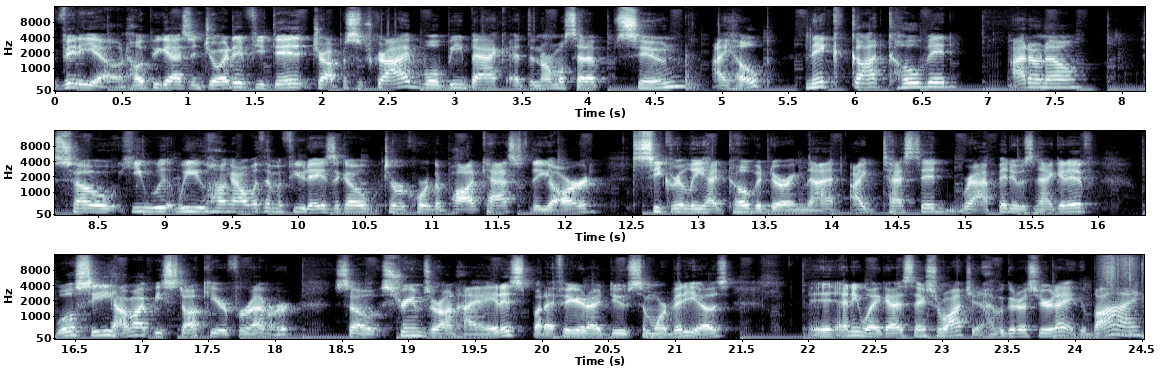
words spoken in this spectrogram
video, and hope you guys enjoyed it. If you did, drop a subscribe. We'll be back at the normal setup soon. I hope. Nick got COVID. I don't know. So he we hung out with him a few days ago to record the podcast, The Yard. Secretly had COVID during that. I tested rapid, it was negative. We'll see, I might be stuck here forever. So streams are on hiatus, but I figured I'd do some more videos. Anyway, guys, thanks for watching. Have a good rest of your day. Goodbye.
